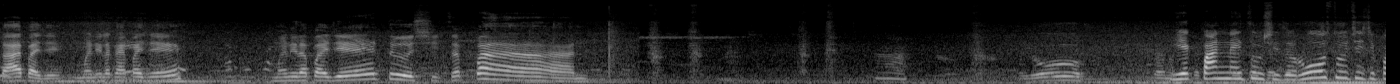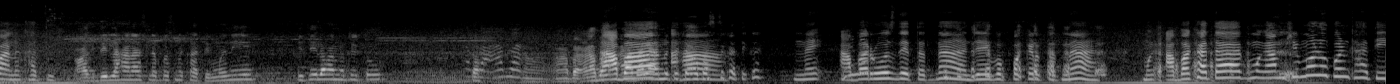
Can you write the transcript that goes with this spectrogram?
काय पाहिजे? मनीला काय पाहिजे? मनीला पाहिजे तुळशीचं पान हा. एक पान नाही तुळशीचं रोज तुळशीची पानं खाती अगदी लहान असल्यापासून खाते मनी किती लहान होती तू? हा, आबा आबा आबा- आबा लहान होते हा. तेव्हापासून खाते काय नाही आबा रोज देतात ना जय बाप्पा करतात ना मग आबा खातात मग आमची म्हणू पण खाती.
